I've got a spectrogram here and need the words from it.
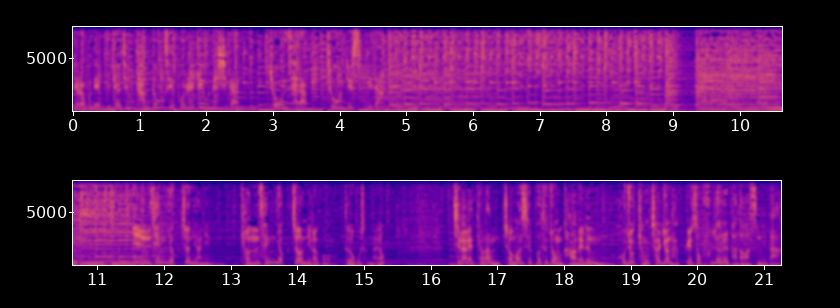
여러분의 무뎌진 감동 세포를 깨우는 시간 좋은 사람 좋은 뉴스입니다. 인생 역전이 아닌 견생 역전이라고 들어보셨나요? 지난해 태어난 저먼 세퍼드종 가벨은 호주 경찰견 학교에서 훈련을 받아왔습니다.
